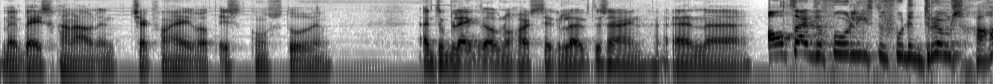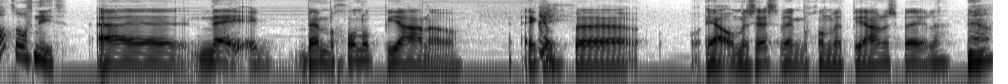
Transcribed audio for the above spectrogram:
mee bezig gaan houden. En check van, hé, hey, wat is het conservatorium? En toen bleek het ook nog hartstikke leuk te zijn. En Altijd de voorliefde voor de drums gehad, of niet? nee, ik ben begonnen op piano. Ik Hey. heb, eh, ja, om mijn zesde ben ik begonnen met piano spelen. Ja.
